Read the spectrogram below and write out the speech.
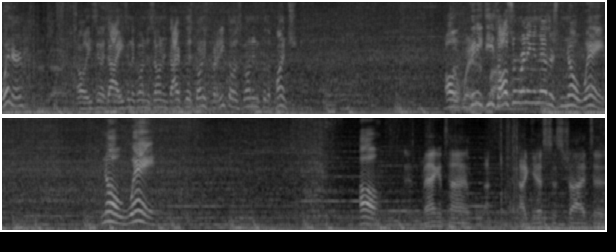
winner. Oh, he's gonna die. He's gonna go into zone and die for this. Tony Sperrito is going in for the punch. Oh, No Vinny D's follow. also running in there. There's no way. No way. Oh, And Magentime, I I guess, just tried to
